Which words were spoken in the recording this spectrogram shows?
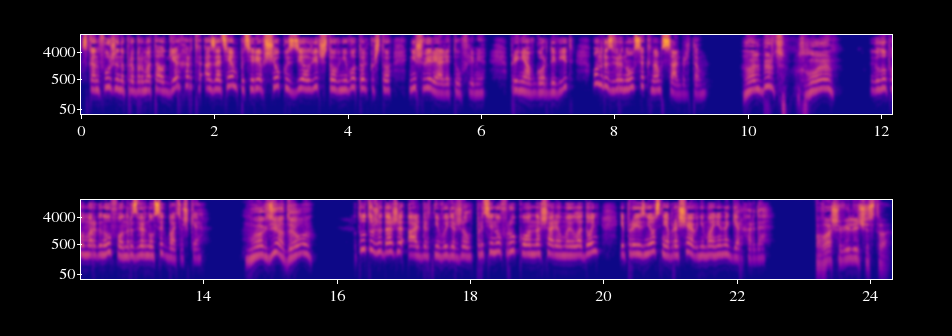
Сконфуженно пробормотал Герхард, а затем, потерев щеку, сделал вид, что в него только что не швыряли туфлями. Приняв гордый вид, он развернулся к нам с Альбертом. «Альберт? Хлоя?» Глупо моргнув, он развернулся к батюшке. «Ну а где Аделла?» Тут уже даже Альберт не выдержал. Протянув руку, он нашарил мою ладонь и произнес, не обращая внимания на Герхарда. «Ваше Величество,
